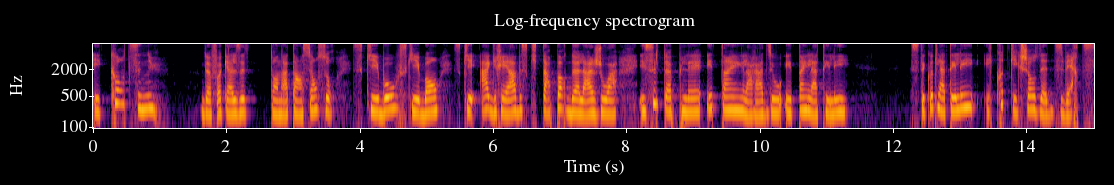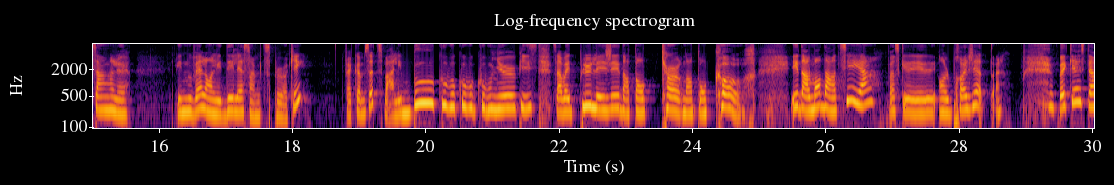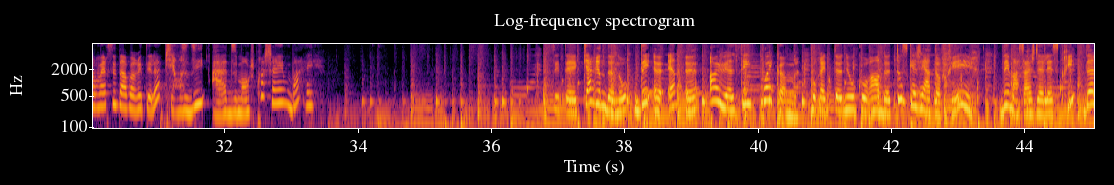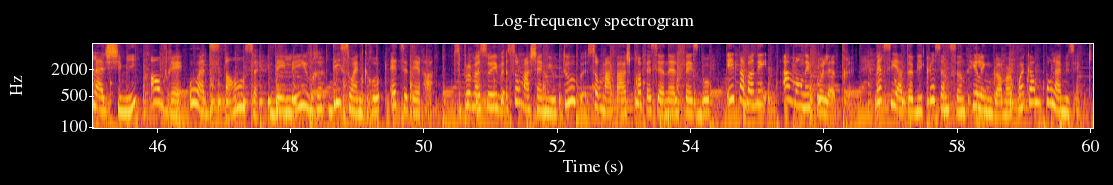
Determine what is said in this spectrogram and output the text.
Et continue de focaliser ton attention sur ce qui est beau, ce qui est bon, ce qui est agréable, ce qui t'apporte de la joie. Et s'il te plaît, éteins la radio, éteins la télé. Si tu écoutes la télé, écoute quelque chose de divertissant. Les nouvelles, on les délaisse un petit peu, OK? Fait comme ça, tu vas aller beaucoup, beaucoup, beaucoup mieux, puis ça va être plus léger dans ton cœur, dans ton corps et dans le monde entier, hein? Parce qu'on le projette. Fait que je te remercie d'avoir été là, puis on se dit à dimanche prochain. Bye! C'était Karine Deneau, D-E-N-E-A-U-L-T.com, pour être tenu au courant de tout ce que j'ai à t'offrir. Des massages de l'esprit, de l'alchimie, en vrai ou à distance, des livres, des soins de groupe, etc. Tu peux me suivre sur ma chaîne YouTube, sur ma page professionnelle Facebook et t'abonner à mon infolettre. Merci à Toby Christensen, healingdrummer.com pour la musique.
